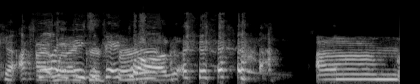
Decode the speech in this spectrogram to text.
Okay, I feel Uh, like you need to pick one. Um,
